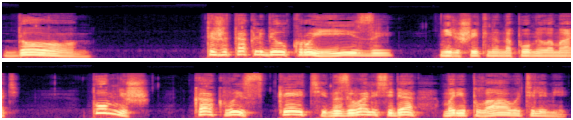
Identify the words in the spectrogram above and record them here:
«Дон, ты же так любил круизы!» — нерешительно напомнила мать. «Помнишь, как вы с Кэти называли себя мореплавателями.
